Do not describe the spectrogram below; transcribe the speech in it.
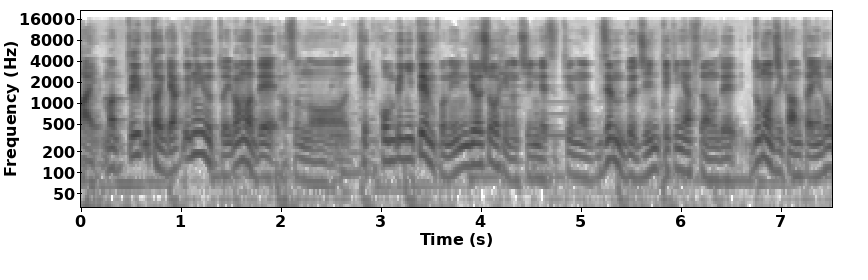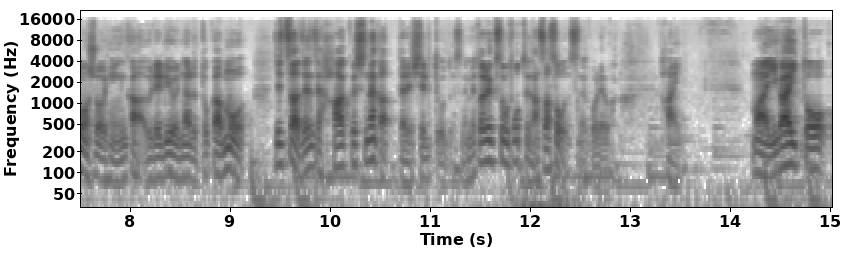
はい。まあ、ということは逆に言うと今までそのコンビニ店舗の飲料商品の陳列っていうのは全部人的にやってたのでどの時間帯にどの商品が売れるようになるとかも実は全然把握しなかったりしてるってことですね。メトリックスも取ってなさそうですねこれは。はい。まあ意外と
